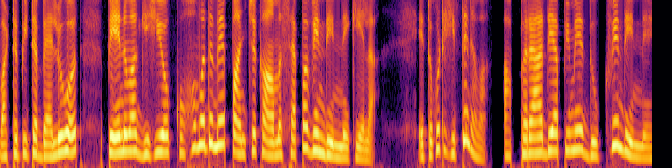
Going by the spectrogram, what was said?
වටපිට බැලුවොත් පේනවා ගිහියෝ කොහොමද මේ පංචකාම සැප විඳින්නේ කියලා. එතකොට හිතෙනවා අපරාධය අපි මේ දුක් විඳින්නේ.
